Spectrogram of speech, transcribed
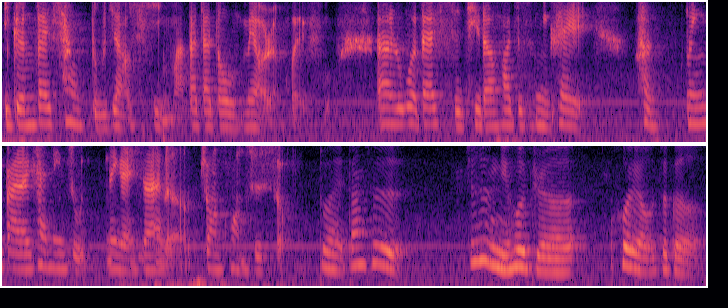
一个人在唱独角戏嘛，大家都没有人回复。但如果在实体的话，就是你可以很明白的看清楚那个人现在的状况是什么。对，但是就是你会觉得会有这个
